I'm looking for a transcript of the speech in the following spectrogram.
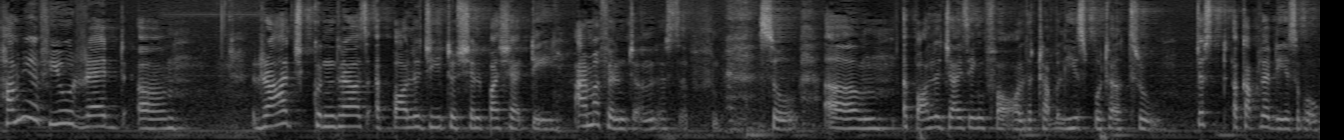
How many of you read um, Raj Kundra's apology to Shilpa Shetty? I'm a film journalist, so um, apologizing for all the trouble he's put her through just a couple of days ago.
